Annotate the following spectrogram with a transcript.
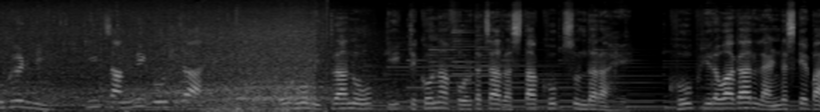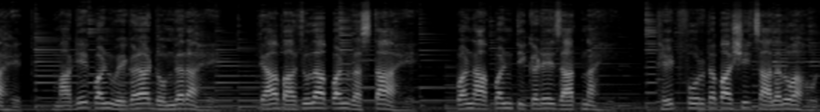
उघडली. ही चांगली गोष्ट आहे. हो हो मित्रांनो की तिकोना फोर्टचा रस्ता खूप सुंदर आहे. खूप हिरवागार लँडस्केप आहेत. मागे पण वेगळा डोंगर आहे. त्या बाजूला पण रस्ता आहे. पण आपण तिकडे जात नाही. थेट फोर्टपाशी चाललो आहोत.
